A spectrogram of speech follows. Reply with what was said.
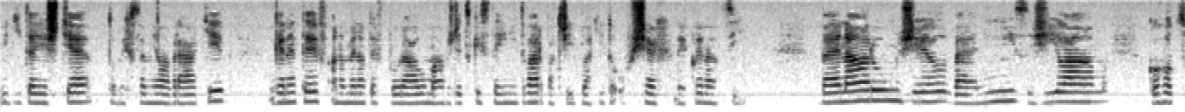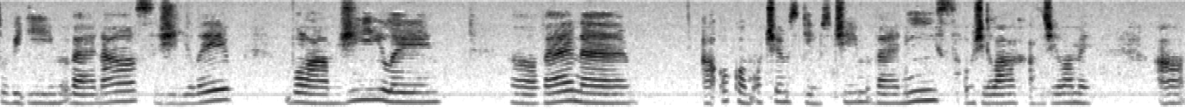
Vidíte ještě, to bych se měla vrátit, genitiv a nominativ plurálu má vždycky stejný tvar, patří, platí to u všech deklinací. Vénárum, žil, vénís, žílám, koho co vidím, vénás, žíly, volám žíly, véné, a o kom, o čem, s tím, s čím, vénís, o žilách a s žilami. A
